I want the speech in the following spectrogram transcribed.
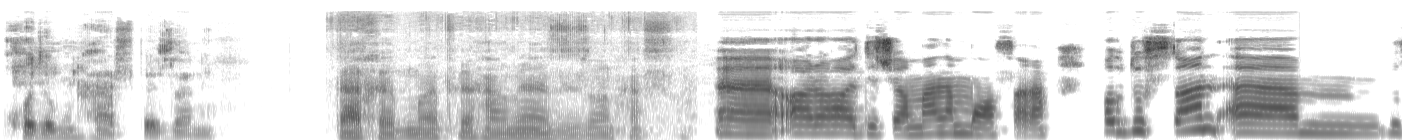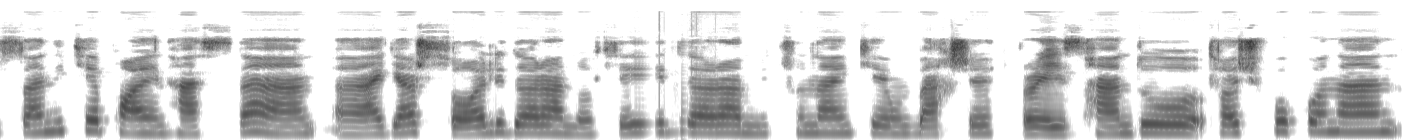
خودمون حرف بزنیم. در خدمت همه عزیزان هستم. آره هادی جان منم موافقم. خب دوستان دوستانی که پایین هستن اگر سوالی دارن نکته دارن می‌تونن که اون بخش ریز هند رو تاچ بکنن.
